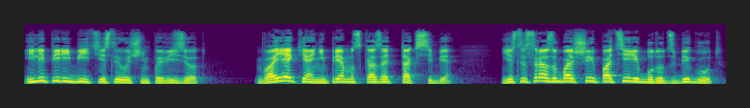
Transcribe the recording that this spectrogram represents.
Или перебить, если очень повезет. Вояки они, прямо сказать, так себе. Если сразу большие потери будут, сбегут.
